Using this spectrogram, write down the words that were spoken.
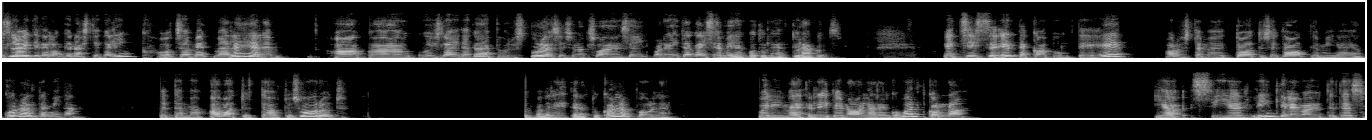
slaididel on kenasti ka link otse meetme lehele, aga kui slaide käepärast pole, siis oleks vaja see info leida ka ise meie kodulehelt ülevalt. et siis rtk.ee alustame toetuse taotlemine ja korraldamine. võtame avatud taotlusvoorud. tõmbame lehte natuke allapoole valime regionaalarengu valdkonna. ja siia lingile vajutades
